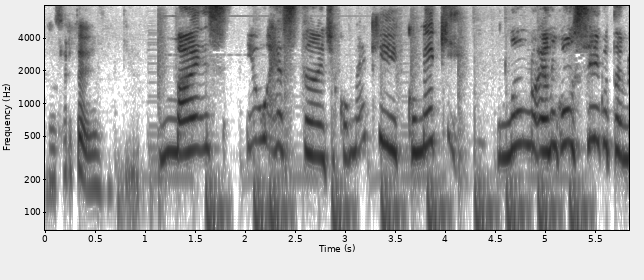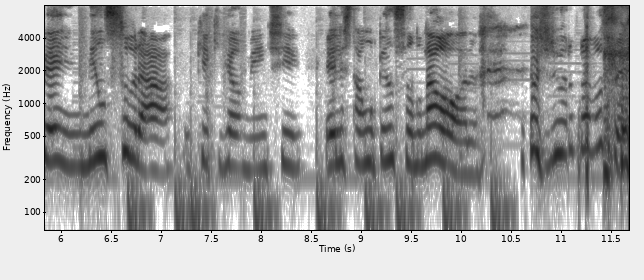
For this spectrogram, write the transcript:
Com certeza. Mas e o restante? Como é que. Como é que. Não, eu não consigo também mensurar o que, que realmente eles estavam pensando na hora. Eu juro pra você.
